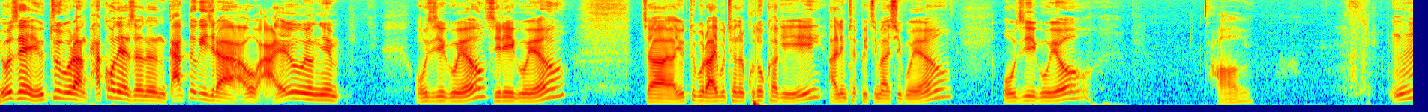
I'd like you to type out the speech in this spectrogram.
요새 유튜브랑 팝콘에서는 깍두기지라. 어, 아유 형님 오지고요, 지리고요. 자 유튜브 라이브 채널 구독하기 알림 체크 잊지 마시고요. 오지고요. 아우. 음.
